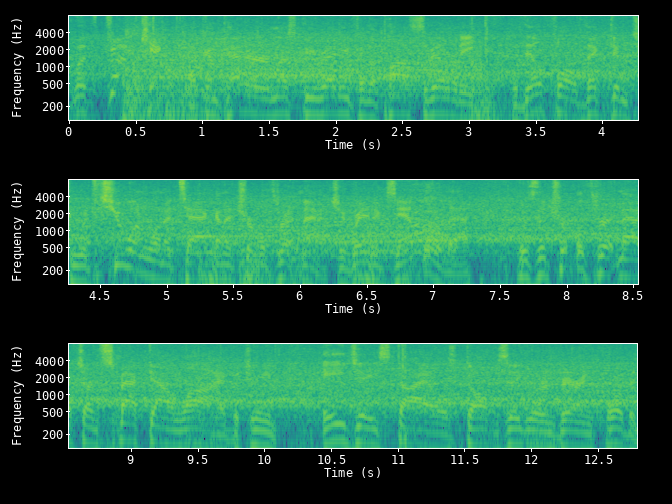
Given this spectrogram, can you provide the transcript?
This drop kick. A competitor must be ready for the possibility that they'll fall victim to a two-on-one attack on a triple threat match. A great example of that was the triple threat match on SmackDown Live between AJ Styles, Dolph Ziggler, and Baron Corbin.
